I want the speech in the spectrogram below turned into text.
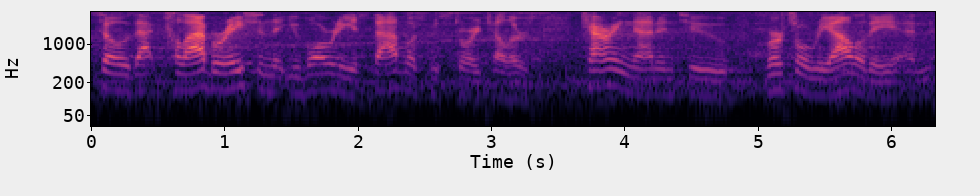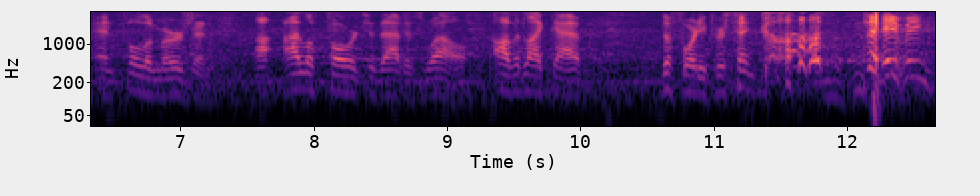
So that collaboration that you've already established with storytellers, carrying that into virtual reality and, and full immersion, I, I look forward to that as well. I would like to have the 40% cost savings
